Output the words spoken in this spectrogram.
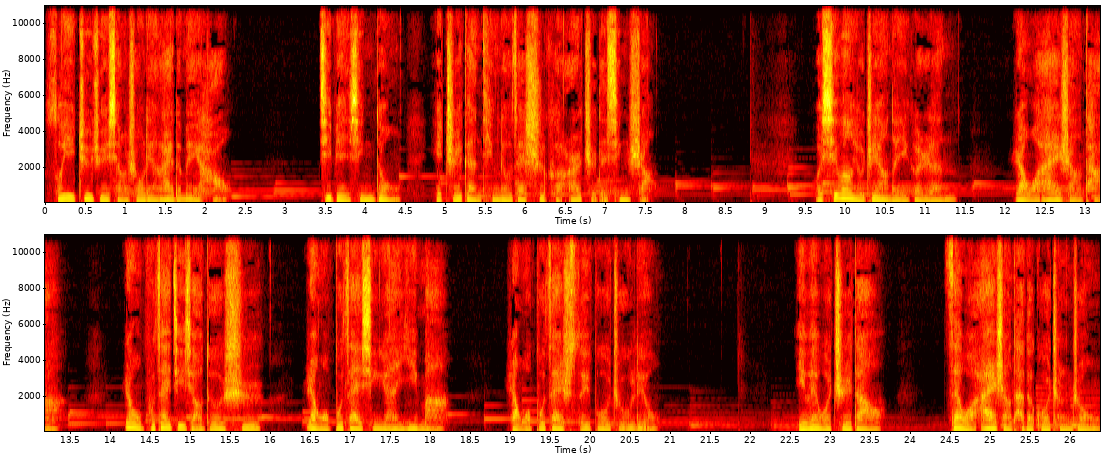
所以拒绝享受恋爱的美好。即便心动，也只敢停留在适可而止的欣赏。我希望有这样的一个人，让我爱上他，让我不再计较得失。让我不再心猿意马，让我不再随波逐流。因为我知道，在我爱上他的过程中，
